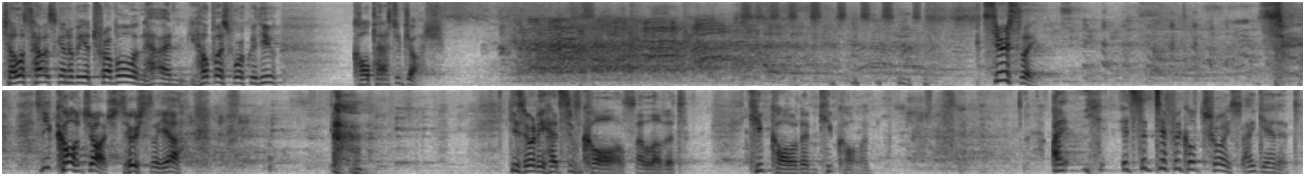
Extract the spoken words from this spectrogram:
tell us how it's going to be a trouble and, and help us work with you. Call Pastor Josh. Seriously. You call Josh, seriously, yeah. He's already had some calls. I love it. Keep calling him, keep calling. I, it's a difficult choice. I get it.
